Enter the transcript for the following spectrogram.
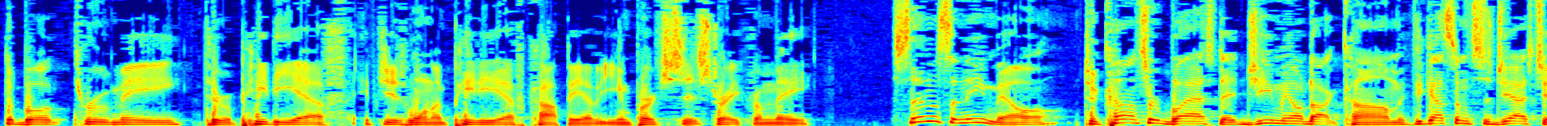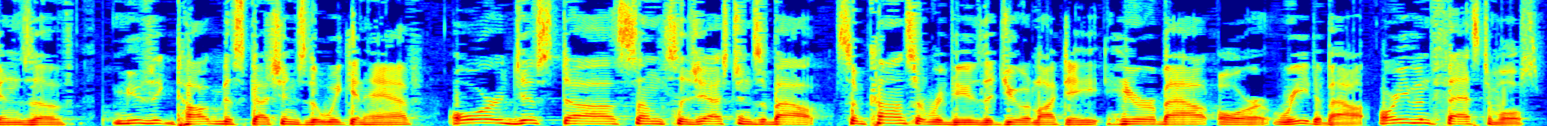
the book through me through a PDF. If you just want a PDF copy of it, you can purchase it straight from me. Send us an email to concertblast at gmail.com if you got some suggestions of music talk discussions that we can have, or just uh, some suggestions about some concert reviews that you would like to hear about or read about, or even festivals.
